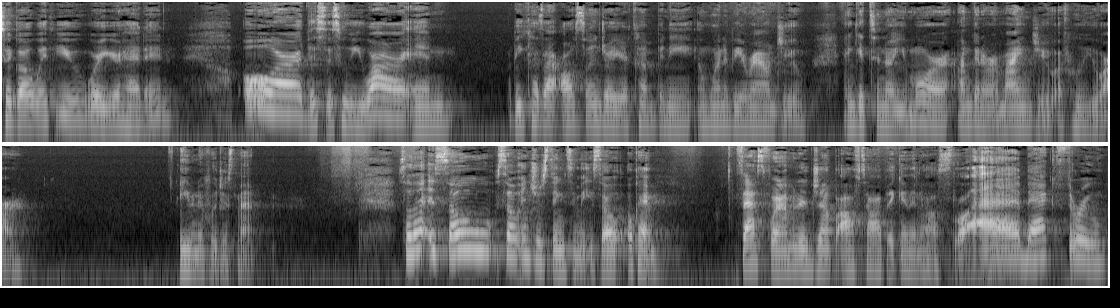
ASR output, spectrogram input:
to go with you where you're headed. Or, this is who you are, and because I also enjoy your company and want to be around you and get to know you more, I'm going to remind you of who you are, even if we just met. So that is so, so interesting to me. So, okay, fast forward. I'm going to jump off topic and then I'll slide back through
